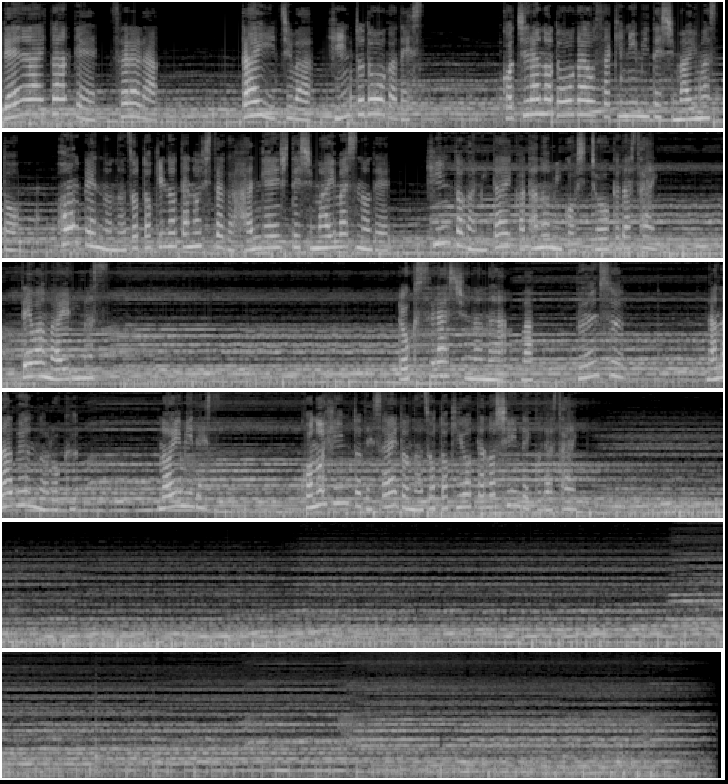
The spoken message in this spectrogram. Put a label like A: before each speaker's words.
A: 恋愛探偵、サララ。第1話、ヒント動画です。こちらの動画を先に見てしまいますと、本編の謎解きの楽しさが半減してしまいますので、ヒントが見たい方のみご視聴ください。では参ります。6スラッシュ7は、分数、7分の6の意味です。このヒントで再度謎解きを楽しんでください。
